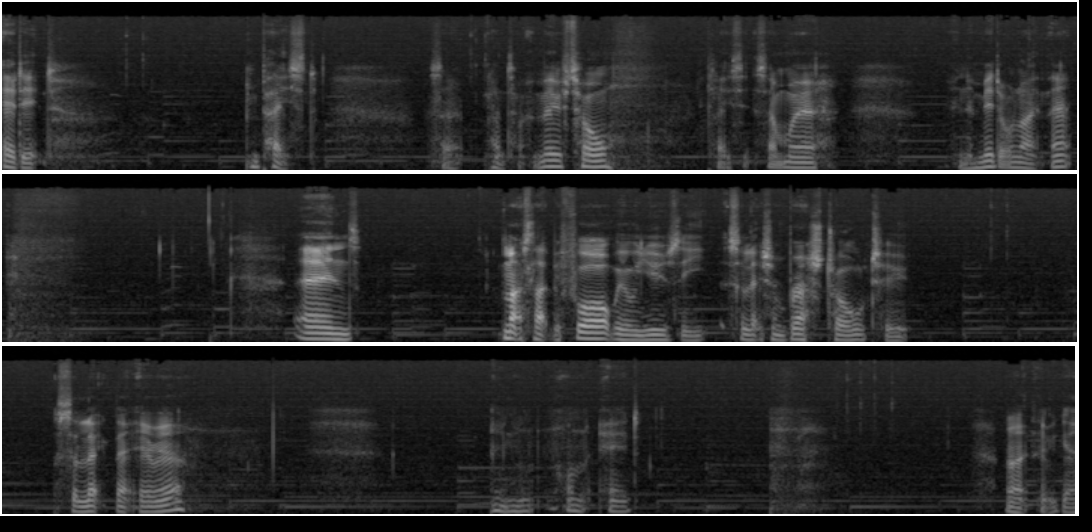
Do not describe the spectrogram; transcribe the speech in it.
edit and paste. So come to my move tool, place it somewhere in the middle like that. And much like before, we will use the selection brush tool to select that area and on ed Right, there we go.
